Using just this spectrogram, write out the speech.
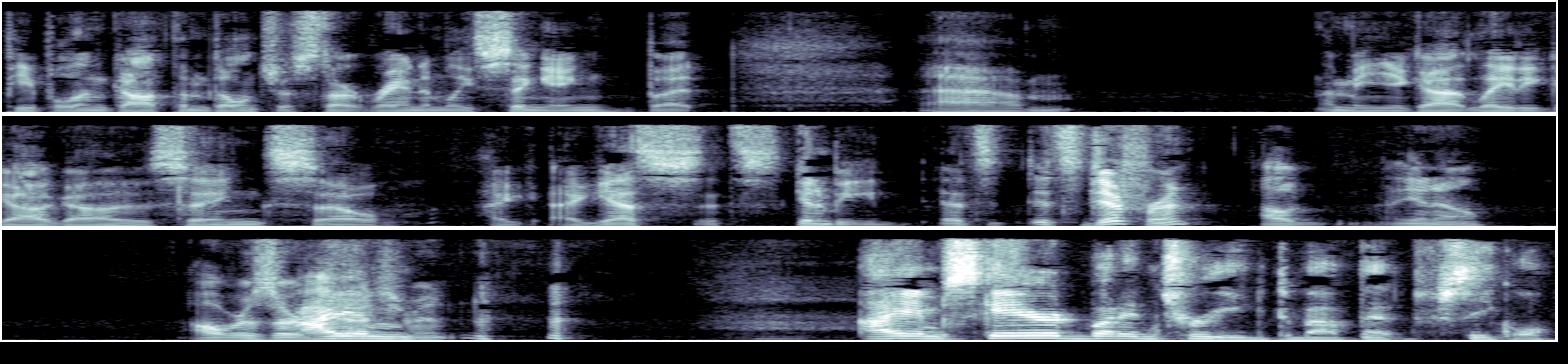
people in Gotham don't just start randomly singing. But um, I mean, you got Lady Gaga who sings, so I, I guess it's gonna be it's it's different. I'll you know I'll reserve I am- judgment. I am scared but intrigued about that sequel.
